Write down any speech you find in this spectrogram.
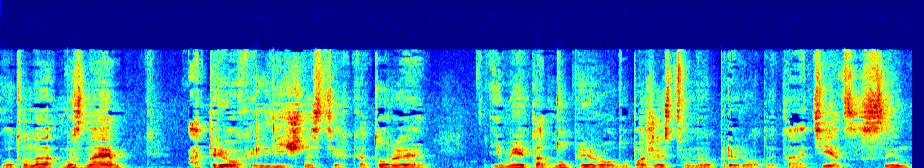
Вот он, мы знаем о трех личностях, которые имеют одну природу, божественную природу. Это Отец, Сын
